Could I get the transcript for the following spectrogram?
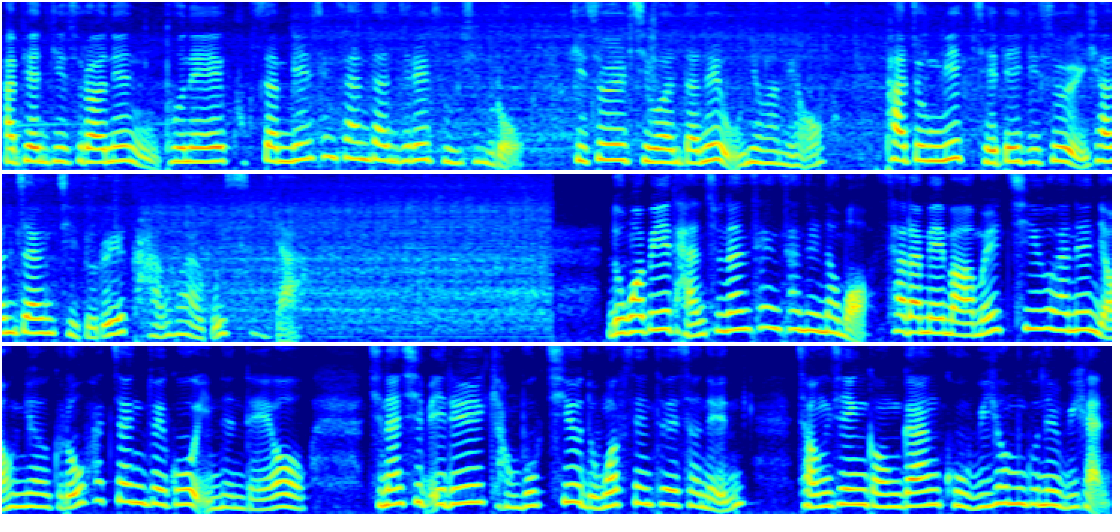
한편 기술원은 도내의 국산밀 생산단지를 중심으로 기술 지원단을 운영하며 파종 및 재배 기술 현장 지도를 강화하고 있습니다. 농업이 단순한 생산을 넘어 사람의 마음을 치유하는 영역으로 확장되고 있는데요. 지난 11일 경북치유농업센터에서는 정신건강 고위험군을 위한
